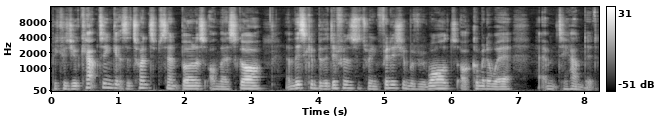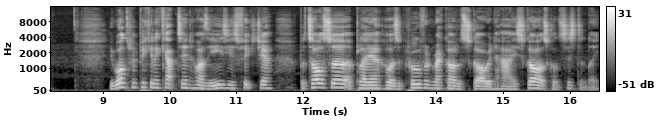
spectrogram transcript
because your captain gets a 20% bonus on their score, and this can be the difference between finishing with rewards or coming away empty handed. You want to be picking a captain who has the easiest fixture, but also a player who has a proven record of scoring high scores consistently.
